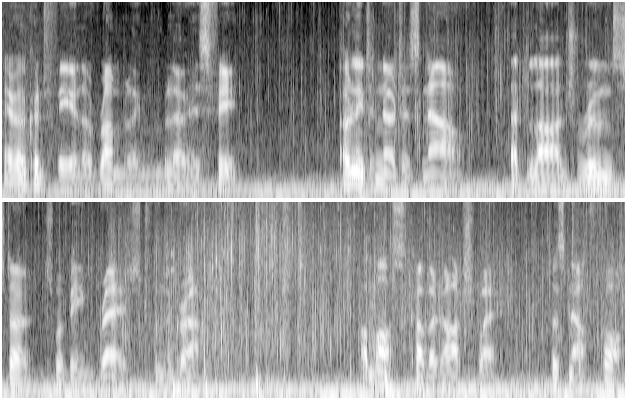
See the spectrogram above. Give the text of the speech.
Hero could feel a rumbling below his feet, only to notice now that large rune stones were being raised from the ground. A moss covered archway was now formed.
